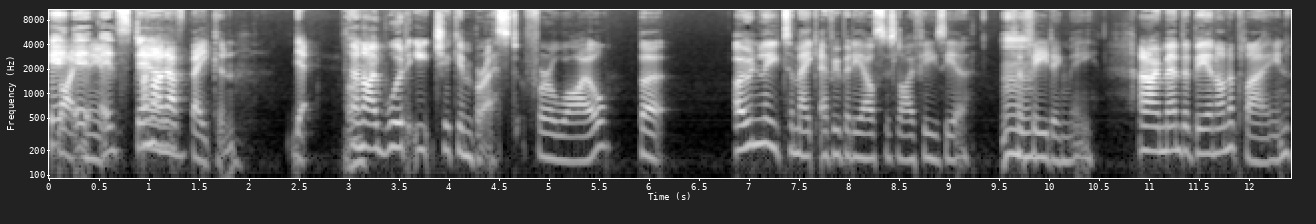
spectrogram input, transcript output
It- like it- meat. it's and I'd have bacon. Yeah. And I would eat chicken breast for a while, but only to make everybody else's life easier for feeding me. And I remember being on a plane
